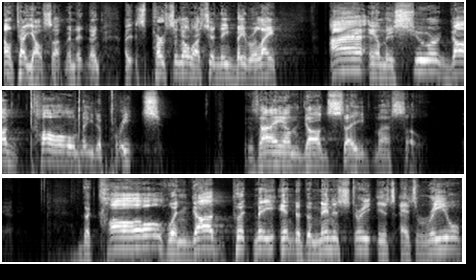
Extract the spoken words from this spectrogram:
I'll tell y'all something, and it's personal. I shouldn't even be relaying. I am as sure God called me to preach as I am, God saved my soul. The call when God put me into the ministry is as real,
